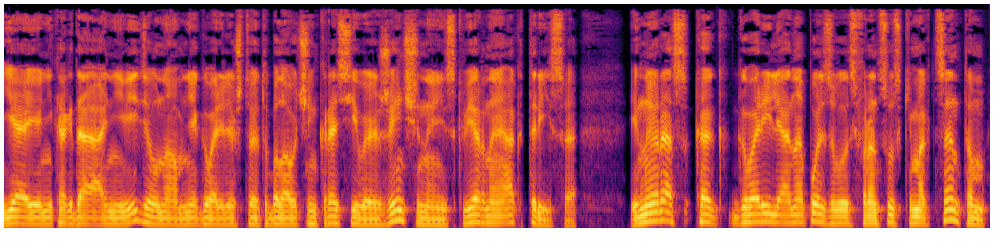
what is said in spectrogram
Я ее никогда не видел, но мне говорили, что это была очень красивая женщина и скверная актриса. Иной раз, как говорили, она пользовалась французским акцентом,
